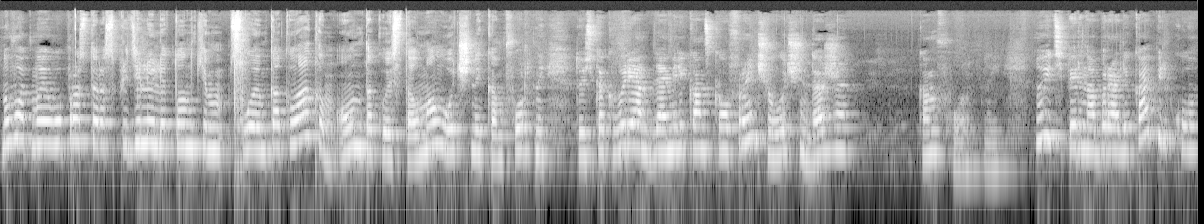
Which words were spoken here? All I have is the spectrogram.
Ну вот, мы его просто распределили тонким слоем, как лаком. Он такой стал молочный, комфортный. То есть как вариант для американского френча очень даже комфортный. Ну и теперь набрали капельку.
